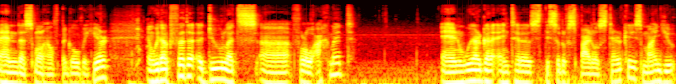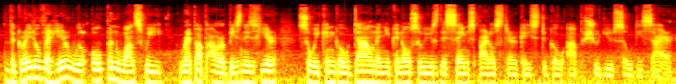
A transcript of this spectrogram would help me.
and a small health bag over here. And without further ado, let's uh, follow Ahmed and we are gonna enter this sort of spiral staircase. Mind you, the grate over here will open once we wrap up our business here, so we can go down and you can also use the same spiral staircase to go up should you so desire.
